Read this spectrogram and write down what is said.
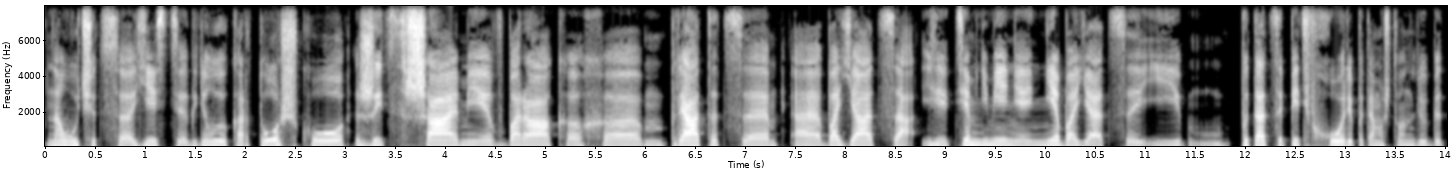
научится есть гнилую картошку, жить с шами в бараках, прятаться, бояться, и тем не менее не бояться и пытаться петь в хоре, потому что он любит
